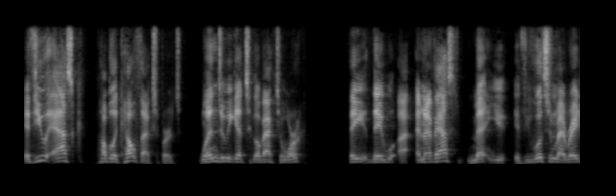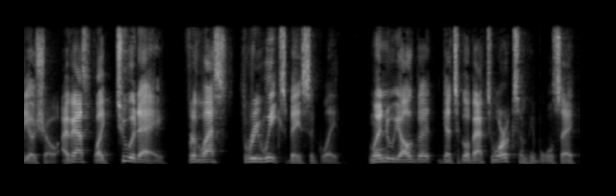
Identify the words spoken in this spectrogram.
If you ask public health experts, when do we get to go back to work? They they uh, and I've asked if you listen to my radio show, I've asked like two a day for the last three weeks, basically. When do we all get, get to go back to work? Some people will say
